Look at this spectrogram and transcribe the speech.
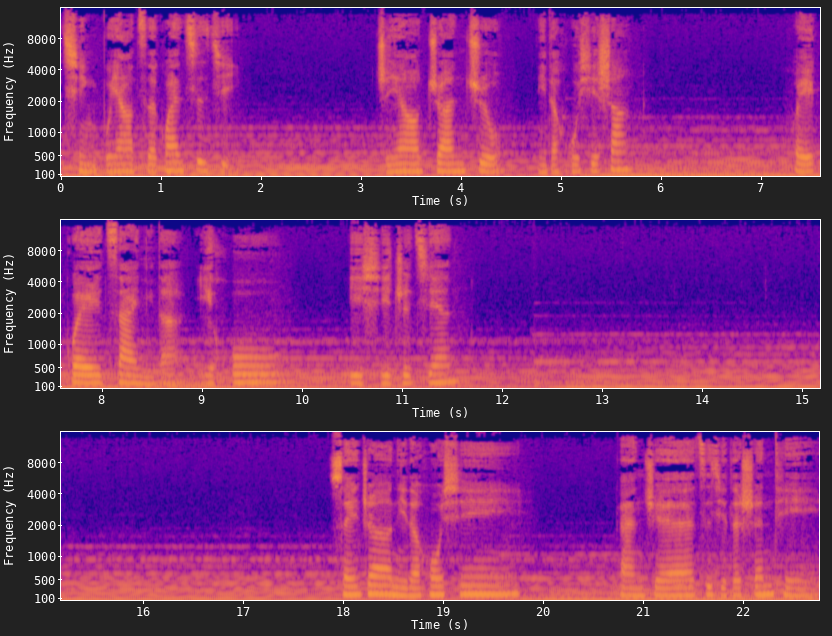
请不要责怪自己，只要专注你的呼吸上，回归在你的一呼一吸之间。随着你的呼吸，感觉自己的身体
